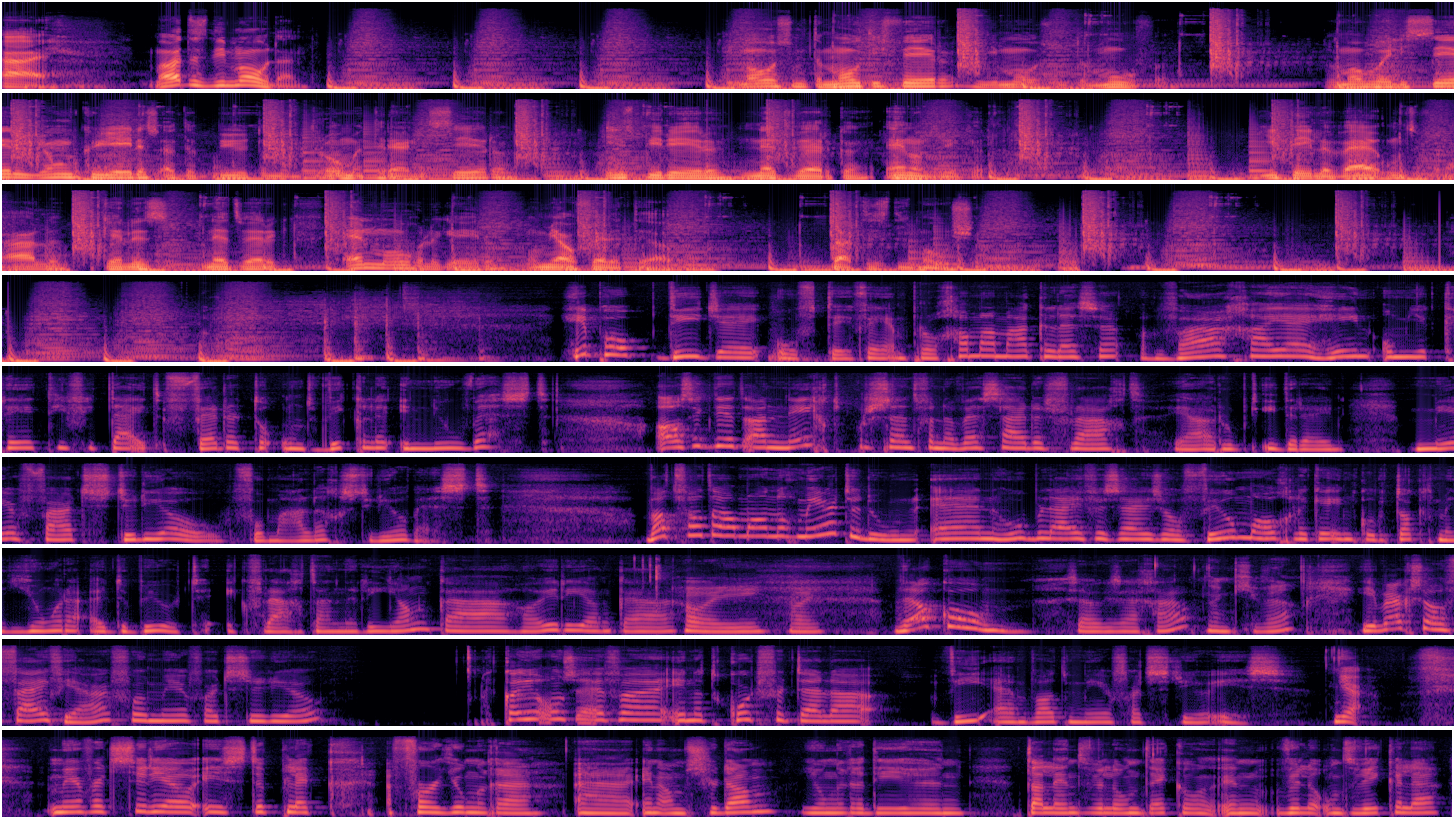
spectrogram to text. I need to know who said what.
Speaker 1: Ai, maar wat is die mo dan? Die mo is om te motiveren, die mo is om te moven. We mobiliseren jonge creators uit de buurt om hun dromen te realiseren, inspireren, netwerken en ontwikkelen. Hier delen wij onze verhalen, kennis, netwerk en mogelijkheden om jou verder te helpen. Dat is die motion.
Speaker 2: DJ of tv- en programmamakerlessen. Waar ga jij heen om je creativiteit verder te ontwikkelen in Nieuw-West? Als ik dit aan 90% van de Westsiders vraag, ja, roept iedereen Meervaart Studio, voormalig Studio West. Wat valt er allemaal nog meer te doen en hoe blijven zij zoveel mogelijk in contact met jongeren uit de buurt? Ik vraag het aan Rianka. Hoi Rianka.
Speaker 3: Hoi, hoi.
Speaker 2: Welkom, zou ik zeggen.
Speaker 3: Dankjewel.
Speaker 2: Je werkt zo'n vijf jaar voor Meervaart Studio. Kan je ons even in het kort vertellen wie en wat Meervaart Studio is?
Speaker 3: Ja, Meervaart Studio is de plek voor jongeren uh, in Amsterdam. Jongeren die hun talent willen ontdekken en willen ontwikkelen.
